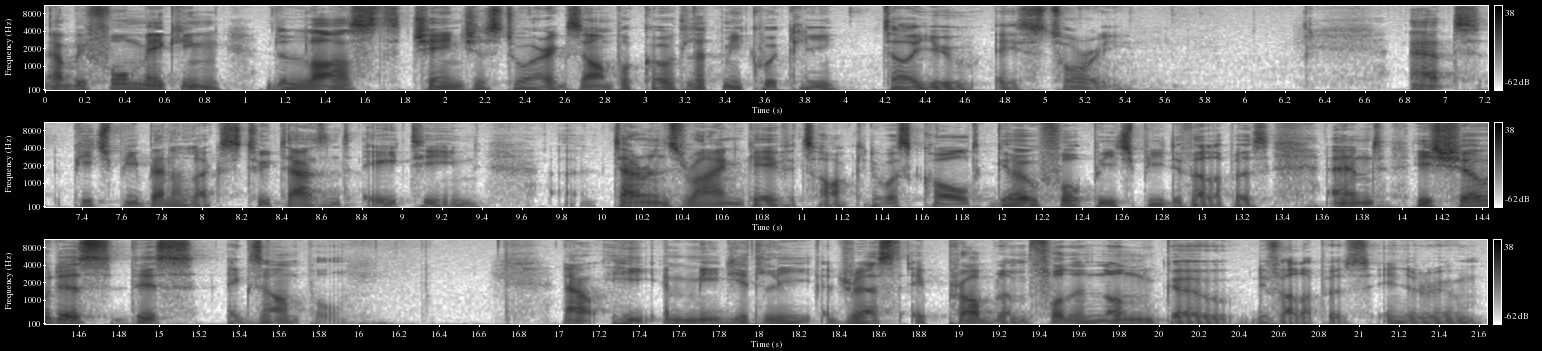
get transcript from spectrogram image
Now before making the last changes to our example code, let me quickly tell you a story. At PHP Benelux 2018, uh, Terence Ryan gave a talk. It was called Go for PHP Developers, and he showed us this example. Now, he immediately addressed a problem for the non-Go developers in the room.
